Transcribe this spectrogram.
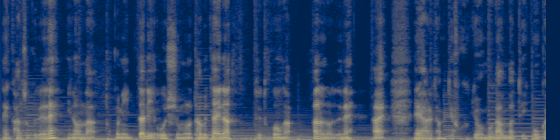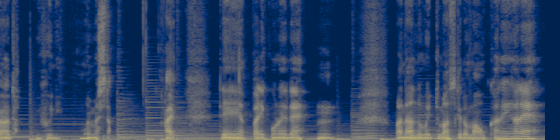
ね、家族でね、いろんなとこに行ったり、美味しいもの食べたいなっていうところがあるのでね、はい。えー改めて副業も頑張っていこうかなというふうに思いました。はい。で、やっぱりこれね、うん。まあ何度も言ってますけど、まあお金がね、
